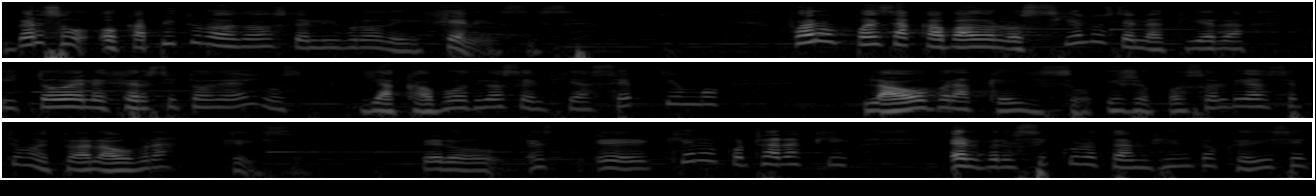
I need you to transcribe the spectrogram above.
verso o capítulo 2 del libro de Génesis. Fueron pues acabados los cielos de la tierra y todo el ejército de ellos. Y acabó Dios el día séptimo la obra que hizo. Y reposó el día séptimo de toda la obra que hizo. Pero eh, quiero encontrar aquí el versículo tan lindo que dice,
